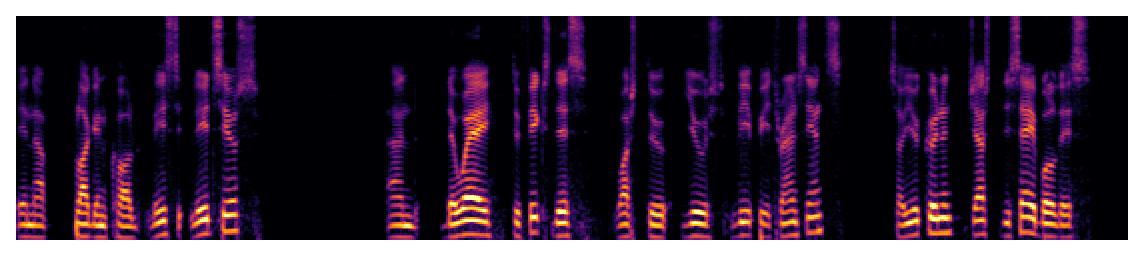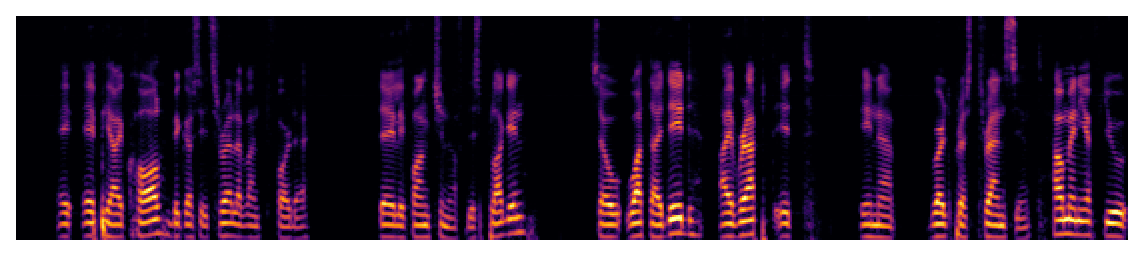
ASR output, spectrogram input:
in a plugin called Leadsius and the way to fix this was to use WP transients so you couldn't just disable this a API call because it's relevant for the daily function of this plugin. So what I did, I wrapped it in a WordPress transient. How many of you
